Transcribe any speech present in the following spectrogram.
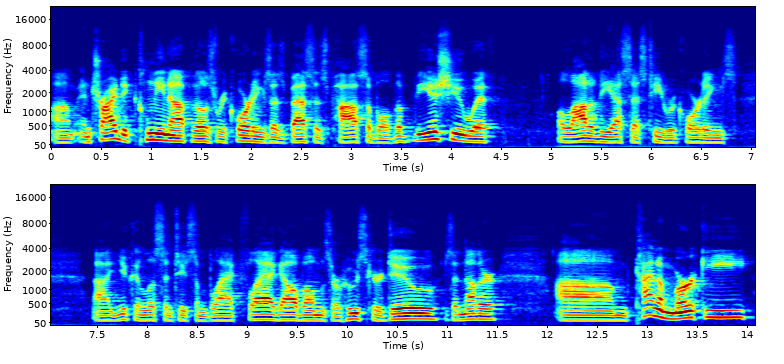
um, and tried to clean up those recordings as best as possible. The, the issue with a lot of the SST recordings, uh, you can listen to some Black Flag albums or Husker Du is another. Um, kind of murky,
